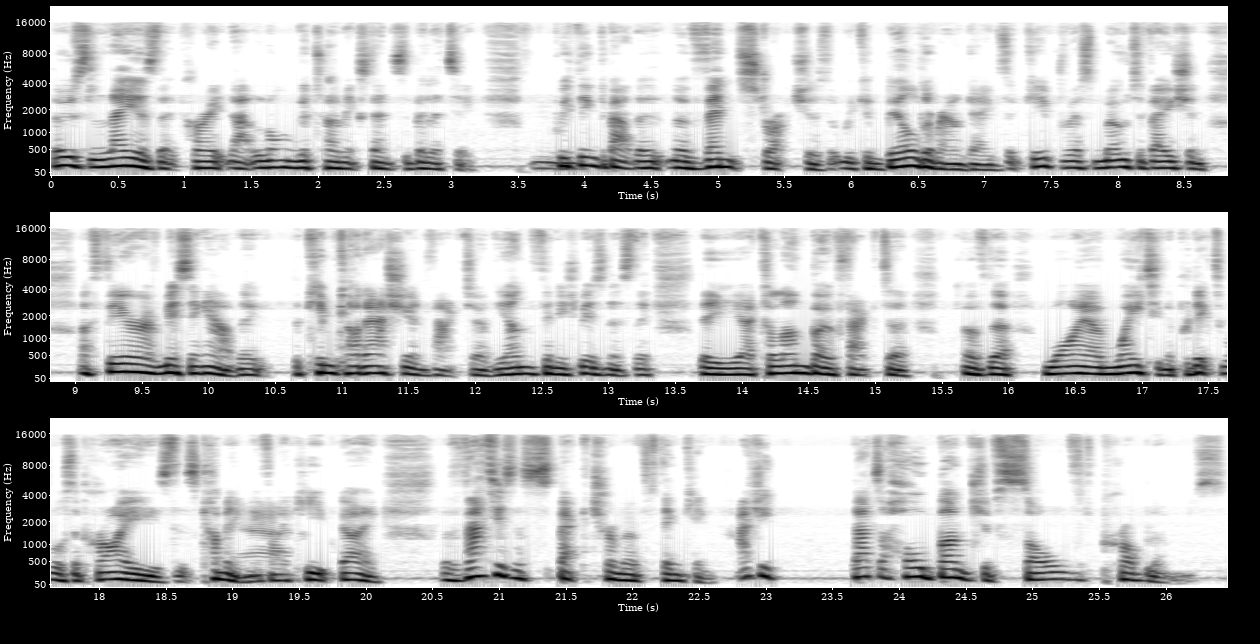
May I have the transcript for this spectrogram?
those layers that create that longer term extensibility. Mm. We think about the, the event structures that we can build around games that give us motivation, a fear of missing out, the, the Kim Kardashian factor, the unfinished business, the, the uh, Columbo factor, of the why I'm waiting, the predictable surprise that's coming yeah. if I keep going. That is a spectrum of thinking. Actually, that's a whole bunch of solved problems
